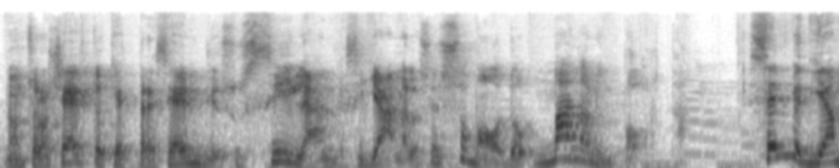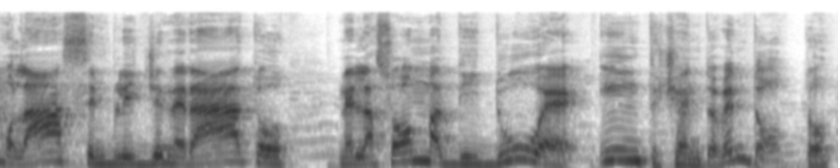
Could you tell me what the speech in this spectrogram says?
non sono certo che per esempio su Silang si chiama allo stesso modo, ma non importa. Se vediamo l'assembly generato nella somma di due int 128,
